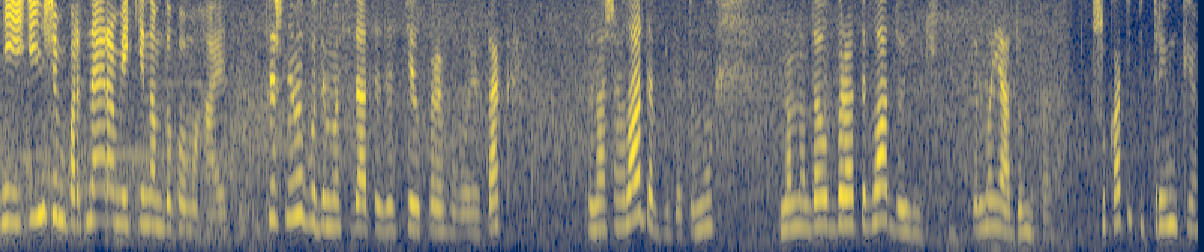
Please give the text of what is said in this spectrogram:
ні іншим партнерам, які нам допомагають. Це ж не ми будемо сідати за стіл переговорів, так? Це наша влада буде, тому нам треба обирати владу іншу. Це моя думка. Шукати підтримки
